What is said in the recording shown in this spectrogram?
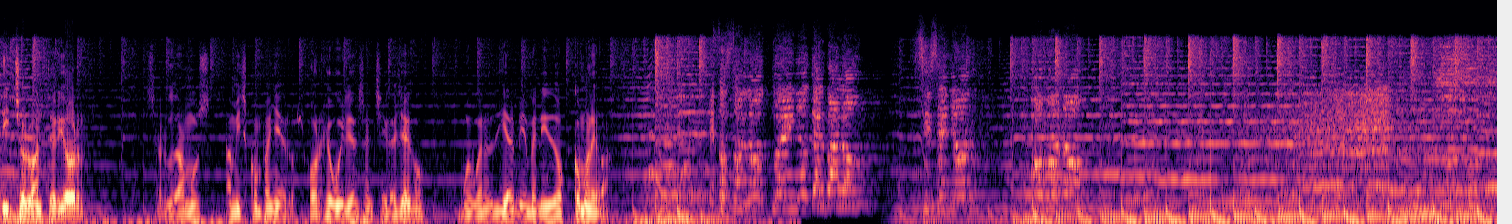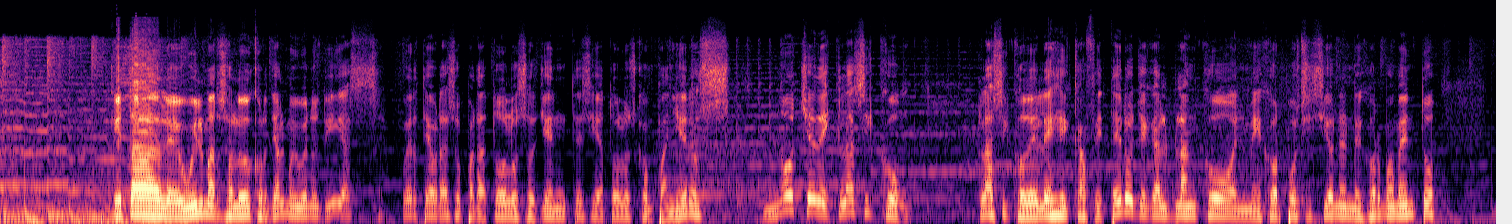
Dicho lo anterior, saludamos a mis compañeros. Jorge William Sánchez Gallego, muy buenos días, bienvenido, ¿cómo le va? ¿Qué tal, eh, Wilmar? Saludo cordial, muy buenos días. Fuerte abrazo para todos los oyentes y a todos los compañeros. Noche de clásico. Clásico del eje cafetero. Llega el blanco en mejor posición, en mejor momento.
